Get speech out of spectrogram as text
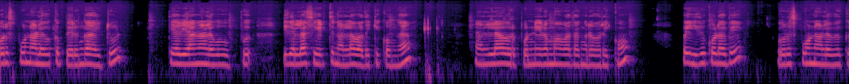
ஒரு ஸ்பூன் அளவுக்கு பெருங்காயத்தூள் தேவையான அளவு உப்பு. இதெல்லாம் சேர்த்து நல்லா வதக்கிக்கோங்க. நல்லா ஒரு பொன்னிறமாக வதங்குற வரைக்கும். இப்போ இது கூடவே ஒரு ஸ்பூன் அளவுக்கு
